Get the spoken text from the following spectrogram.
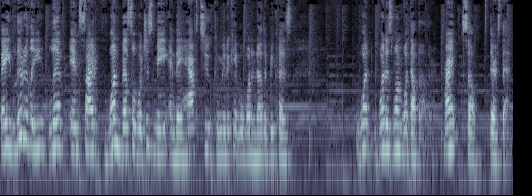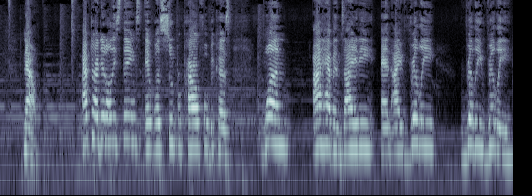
They literally live inside of one vessel, which is me, and they have to communicate with one another because what what is one without the other, right? So there's that. Now, after I did all these things, it was super powerful because one, I have anxiety and I really, really, really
